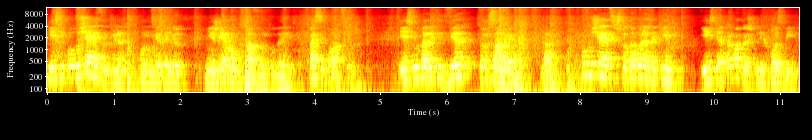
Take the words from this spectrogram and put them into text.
Если получается, например, он где-то идет ниже, я могу сразу же ударить по ситуации уже. Если удар летит вверх, то же самое. Да. Получается, что довольно-таки, если отрабатываешь, легко сбить.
